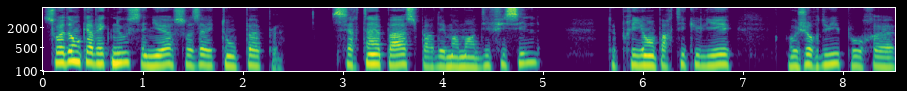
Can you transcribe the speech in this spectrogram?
Sois donc avec nous, Seigneur, sois avec ton peuple. Certains passent par des moments difficiles. Te prions en particulier aujourd'hui pour euh,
